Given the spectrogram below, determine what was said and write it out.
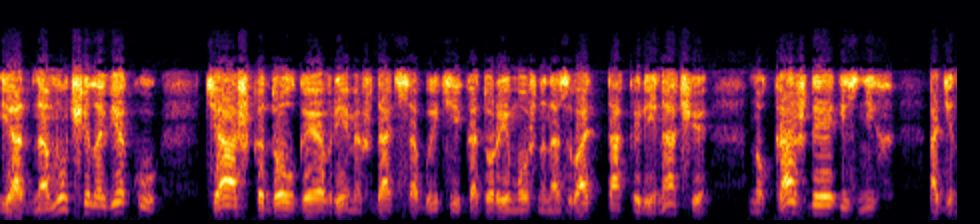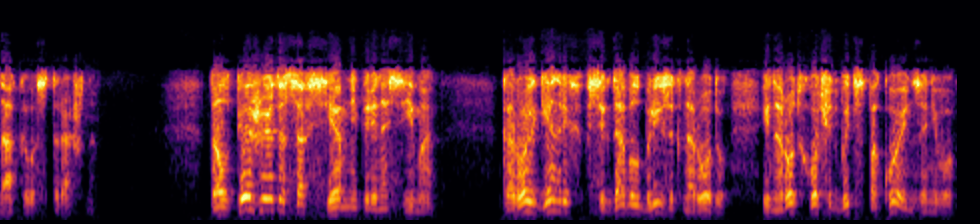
И одному человеку тяжко долгое время ждать событий, которые можно назвать так или иначе, но каждое из них одинаково страшно. Толпе же это совсем непереносимо. Король Генрих всегда был близок народу, и народ хочет быть спокоен за него.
